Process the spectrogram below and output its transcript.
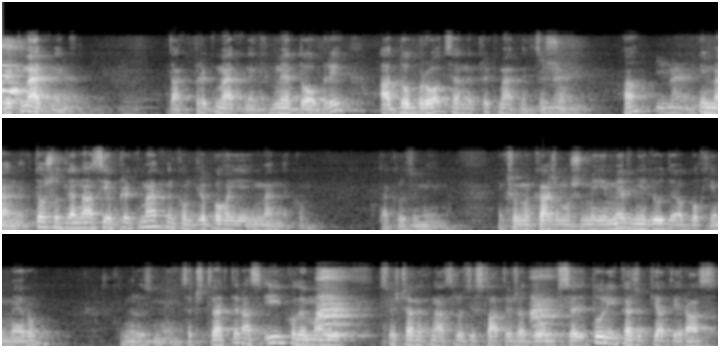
Прикметник. Так, прикметник. Ми добрі, а добро це не прикметник, це що? А? Іменник. Іменник. То, що для нас є прикметником, для Бога є іменником. Так розуміємо. Якщо ми кажемо, що ми є мирні люди, а Бог є миром, то ми розуміємо. Це четвертий раз. І коли має священик нас розіслати вже до після літургії, каже п'ятий раз,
